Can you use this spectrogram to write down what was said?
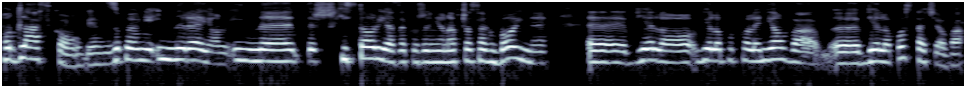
podlaską, więc zupełnie inny rejon, inny też historia zakorzeniona w czasach wojny, e, wielo, wielopokoleniowa, wielopostaciowa,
